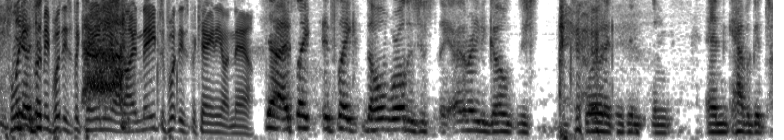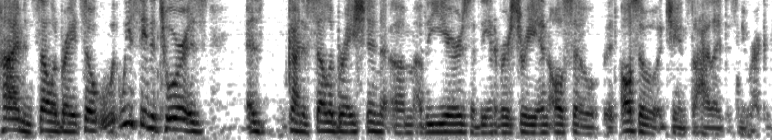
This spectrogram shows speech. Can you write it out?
you Please know, let just- me put this bikini on. I need to put this bikini on now. yeah it's like it's like the whole world is just uh, ready to go just explode i think and, and and have a good time and celebrate so we see the tour as as kind of celebration um, of the years of the anniversary, and also also a chance to highlight this new record.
